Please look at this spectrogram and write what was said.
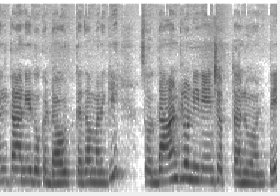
ఎంత అనేది ఒక డౌట్ కదా మనకి. సో దాంట్లో నేనేం చెప్తాను అంటే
